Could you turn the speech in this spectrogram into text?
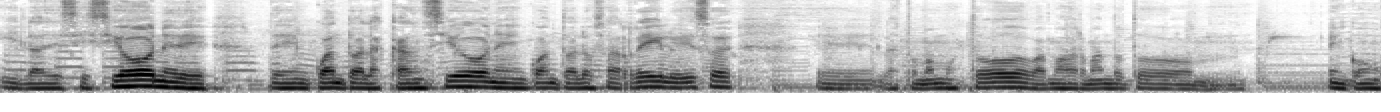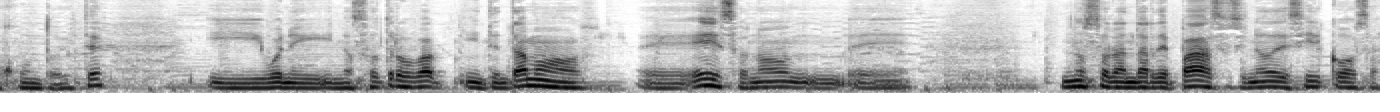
Y, las decisiones de, de en cuanto a las canciones, en cuanto a los arreglos y eso, eh, las tomamos todos, vamos armando todo mm, en conjunto, ¿viste? Y bueno, y nosotros va- intentamos eh, eso, ¿no? Eh, no solo andar de paso, sino decir cosas.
